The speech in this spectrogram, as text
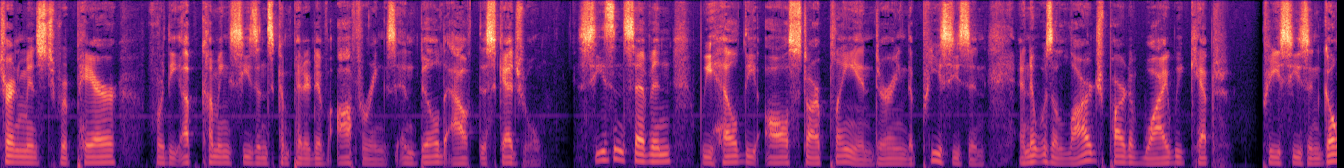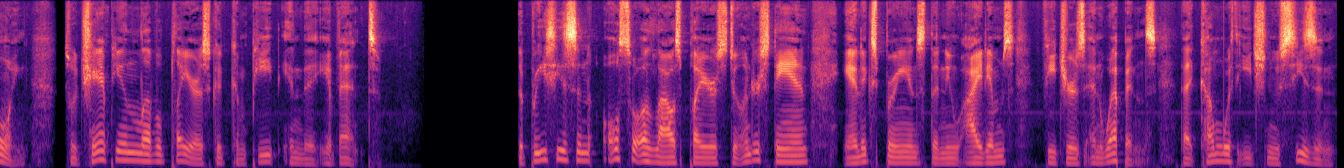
tournaments to prepare for the upcoming season's competitive offerings and build out the schedule. Season 7, we held the All Star play in during the preseason, and it was a large part of why we kept preseason going, so champion level players could compete in the event. The preseason also allows players to understand and experience the new items, features, and weapons that come with each new season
